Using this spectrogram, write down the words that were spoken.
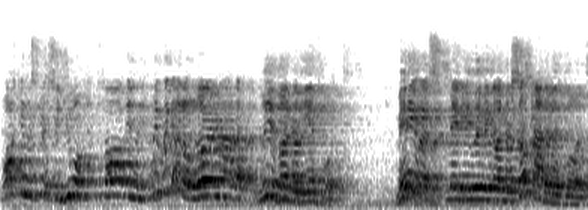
Walk in the Spirit so you won't fall in. The, we we got to learn how to live under the influence. Many of us may be living under some kind of influence.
